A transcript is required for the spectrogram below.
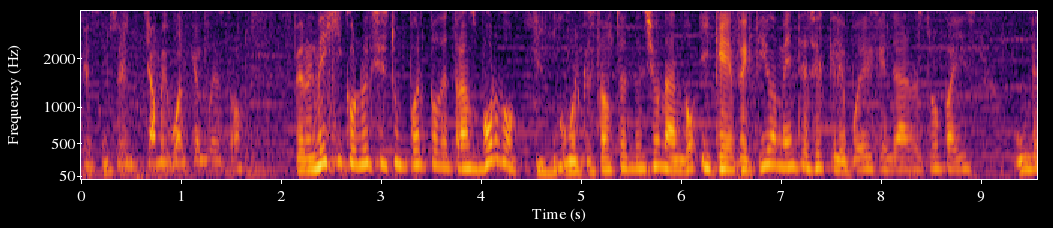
Que se llama igual que el nuestro. Pero en México no existe un puerto de transbordo como el que está usted mencionando y que efectivamente es el que le puede generar a nuestro país un,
